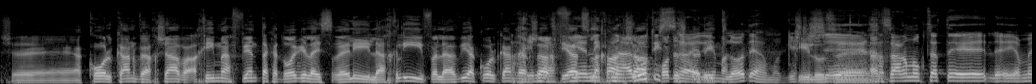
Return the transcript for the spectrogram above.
שהכל כאן ועכשיו, הכי מאפיין את הכדורגל הישראלי, להחליף, להביא הכל כאן ועכשיו, שתהיה מאפיין הצלחה עכשיו, התנהלות חודש ישראלית, קדימה. לא יודע, מרגיש לי כאילו זה- שחזרנו קצת אה, לימי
